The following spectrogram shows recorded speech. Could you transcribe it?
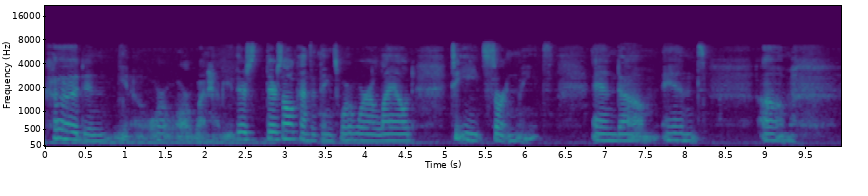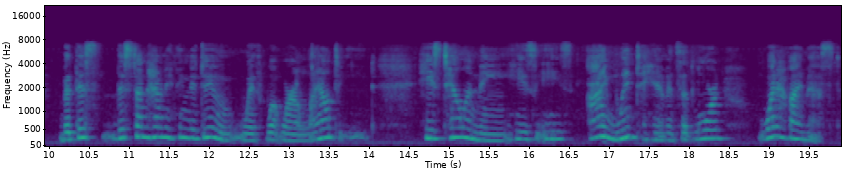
cud and you know or or what have you. There's there's all kinds of things where we're allowed to eat certain meats. And um and um but this this doesn't have anything to do with what we're allowed to eat he's telling me, he's, he's, I went to him and said, Lord, what have I missed?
